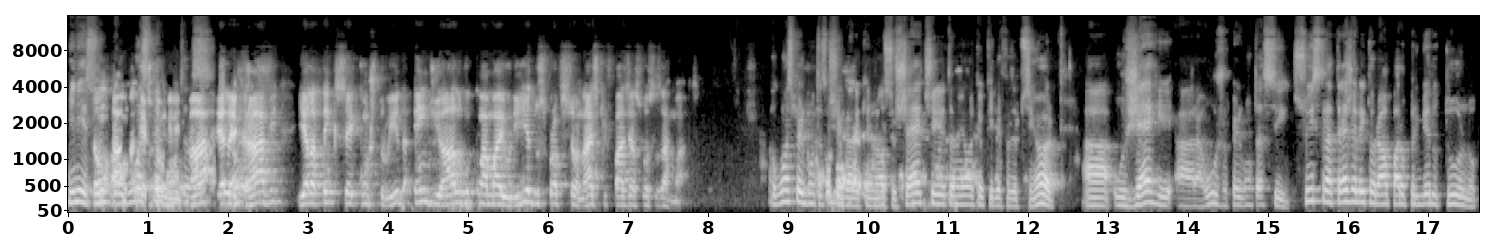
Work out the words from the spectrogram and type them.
Ministro, então, a questão perguntas... militar, ela é grave e ela tem que ser construída em diálogo com a maioria dos profissionais que fazem as Forças Armadas. Algumas perguntas que chegaram aqui no nosso chat, e também uma que eu queria fazer para o senhor. Ah, o Gerry Araújo pergunta assim: sua estratégia eleitoral para o primeiro turno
